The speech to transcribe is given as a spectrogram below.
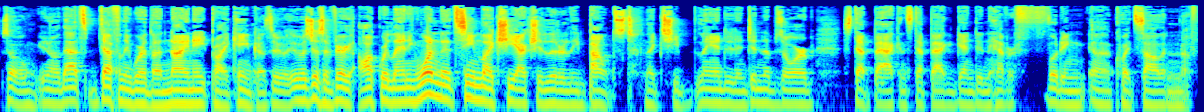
So, you know, that's definitely where the 9 8 probably came because it was just a very awkward landing. One that seemed like she actually literally bounced. Like she landed and didn't absorb, stepped back and stepped back again, didn't have her footing uh, quite solid enough.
